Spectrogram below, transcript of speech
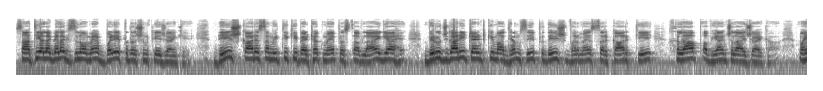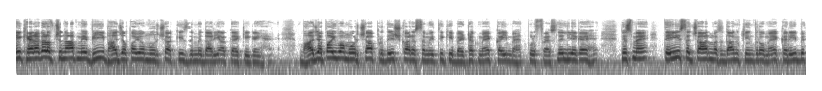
साथ ही अलग अलग जिलों में बड़े प्रदर्शन किए जाएँगे। देश कार्य समिति की बैठक में प्रस्ताव लाया गया है। बेरोजगारी टेंट के माध्यम से प्रदेश भर में सरकार के खिलाफ अभियान चलाया जाएगा। वहीं खैरागढ़ उपचुनाव में भी भाजपा युवा मोर्चा की जिम्मेदारियाँ तय की गई हैं। भाजपा युवा मोर्चा प्रदेश कार्य समिति की बैठक में कई महत्वपूर्ण फैसले लिए गए हैं, जिसमें तेईस हज़ार मतदान केंद्रों में करीब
